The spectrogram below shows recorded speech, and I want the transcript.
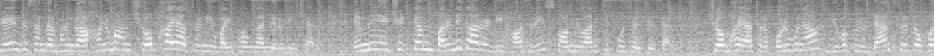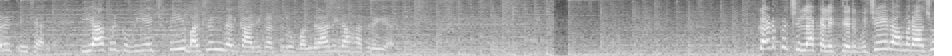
జయంతి సందర్భంగా హనుమాన్ శోభాయాత్రని వైభవంగా నిర్వహించారు. ఎమ్మెల్యే చిట్టం పరిణికారెడ్డి హాజరై స్వామివారికి పూజలు చేశారు. శోభాయాత్ర పొడవునా యువకులు డాన్స్లతో హోరెత్తించారు. ఈ యాత్రకు విహెచ్పి బజరంగ్ దళ్ కార్యకర్తలు వందలాదిగా హాజరయ్యారు. కడప జిల్లా కలెక్టర్ విజయరామరాజు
